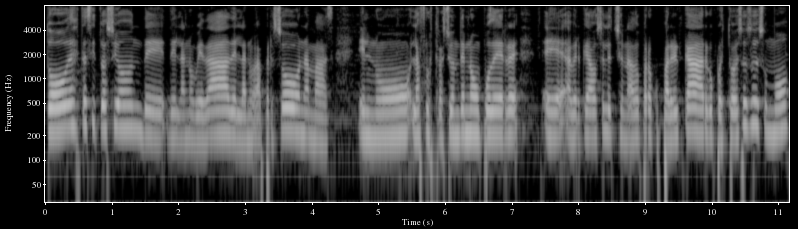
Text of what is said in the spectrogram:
toda esta situación de, la novedad, de la nueva persona, más el no, la frustración de no poder eh, haber quedado seleccionado para ocupar el cargo, pues todo eso se sumó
